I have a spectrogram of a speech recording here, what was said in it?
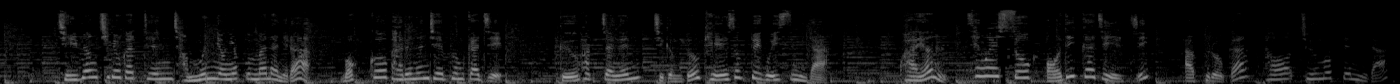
질병 치료 같은 전문 영역뿐만 아니라 먹고 바르는 제품까지 그 확장은 지금도 계속되고 있습니다. 과연 생활 속 어디까지일지 앞으로가 더 주목됩니다.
